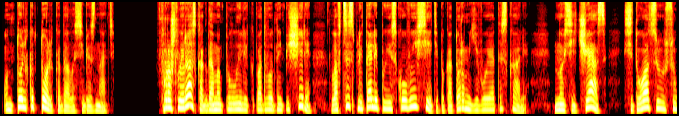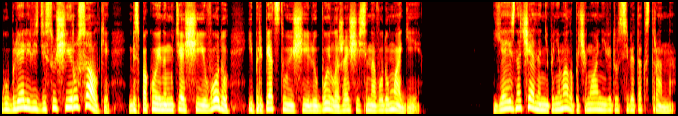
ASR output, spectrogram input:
он только-только дал о себе знать. В прошлый раз, когда мы плыли к подводной пещере, ловцы сплетали поисковые сети, по которым его и отыскали. Но сейчас ситуацию усугубляли вездесущие русалки, беспокойно мутящие воду и препятствующие любой ложащейся на воду магии. Я изначально не понимала, почему они ведут себя так странно.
